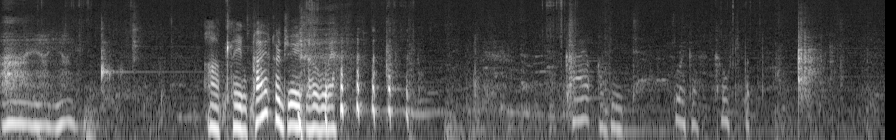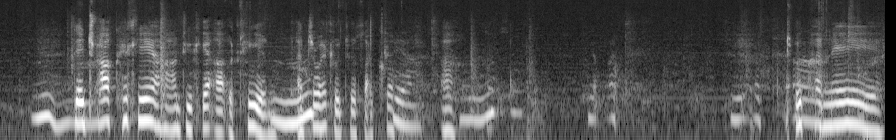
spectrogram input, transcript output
Ai ai ai. A klein kijker jeet awe. Kyle Qadid. It's like a coach, but Deci aceea adică a tien, a cevatul ce s-a Ah. Tukane,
